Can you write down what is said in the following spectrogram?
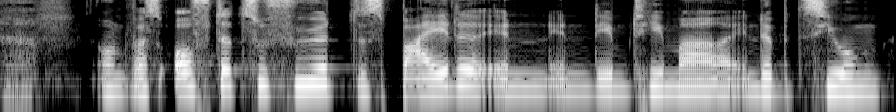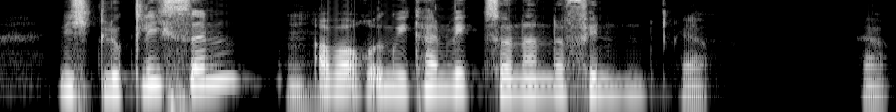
Ja. Und was oft dazu führt, dass beide in, in dem Thema in der Beziehung nicht glücklich sind, mhm. aber auch irgendwie keinen Weg zueinander finden. Ja. Ja.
